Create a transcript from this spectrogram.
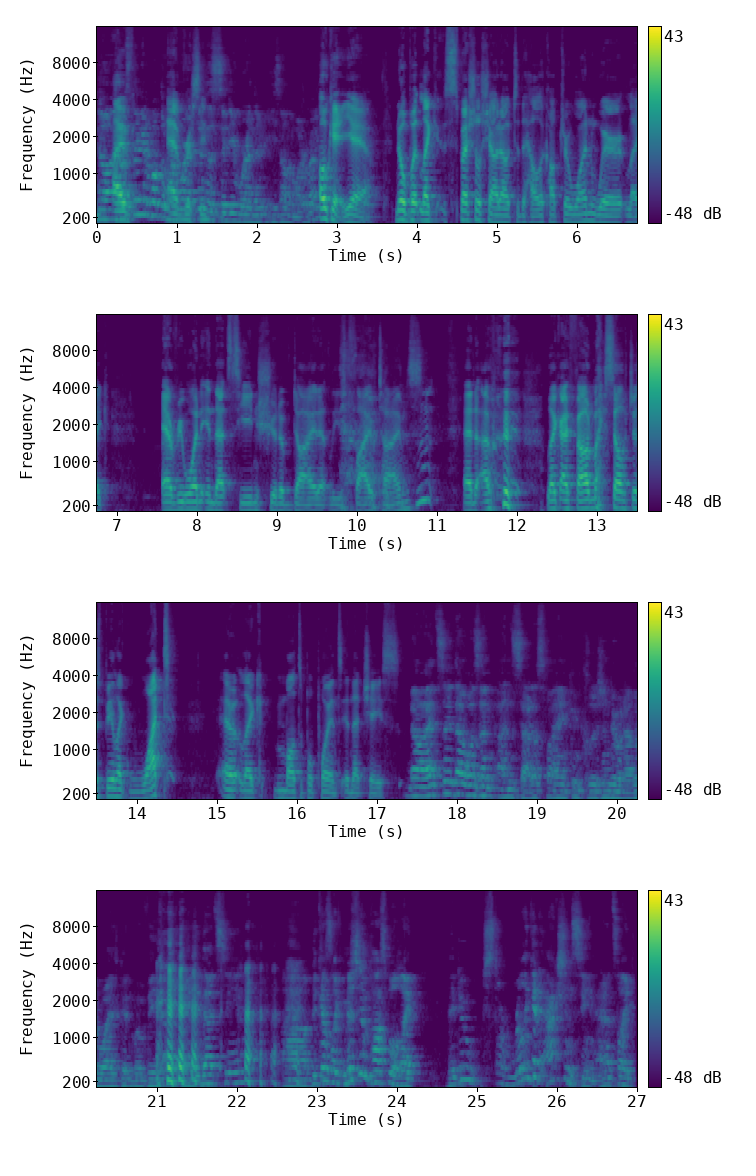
No, I was I've thinking about the one ever where it's seen. in the city where he's on the motorbike. Okay, yeah, yeah. No, but like special shout out to the helicopter one where like everyone in that scene should have died at least five times, and I like I found myself just being like, what, uh, like multiple points in that chase. No, I'd say that was an unsatisfying conclusion to an otherwise good movie. I hated that scene uh, because, like, Mission Impossible, like they do just a really good action scene, and it's like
